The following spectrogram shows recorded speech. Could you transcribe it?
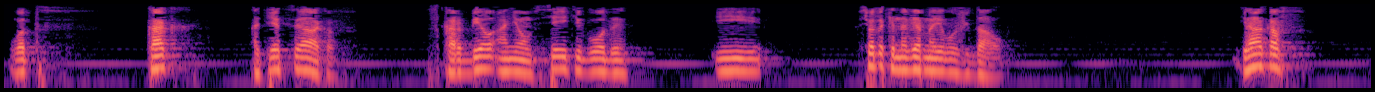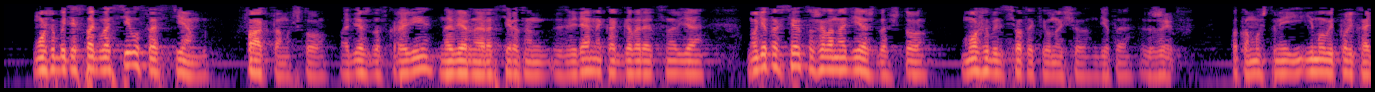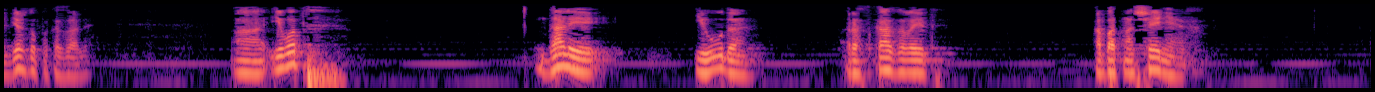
вот как отец Иаков скорбел о нем все эти годы и все-таки, наверное, его ждал. Иаков, может быть, и согласился с тем фактом, что одежда в крови, наверное, растерзан зверями, как говорят сыновья, но где-то в сердце жила надежда, что, может быть, все-таки он еще где-то жив, потому что ему ведь только одежду показали. А, и вот далее Иуда рассказывает об отношениях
